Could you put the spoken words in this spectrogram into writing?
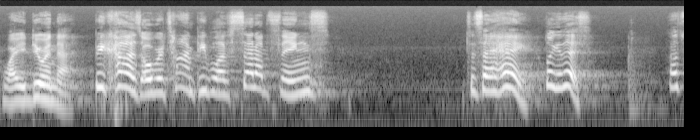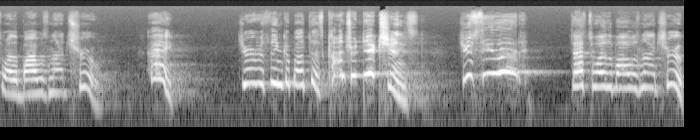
Why are you doing that? Because over time, people have set up things to say, hey, look at this. That's why the Bible's not true. Hey, did you ever think about this? Contradictions. Do you see that? That's why the Bible's not true.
